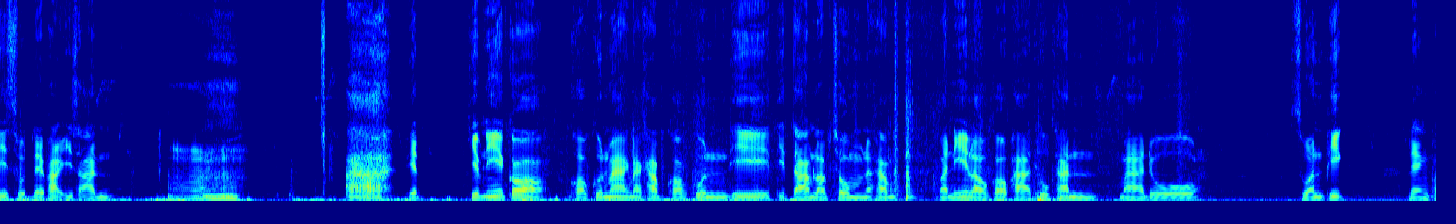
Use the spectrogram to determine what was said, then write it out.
ที่สุดในภาคอีสานอืมอ่าเผ็ดคลิปนี้ก็ขอบคุณมากนะครับ ขอบคุณที่ติดตามรับชมนะครับ วันนี้เราก็พาทุกท่านมาดูสวนพริก แหล่งผ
